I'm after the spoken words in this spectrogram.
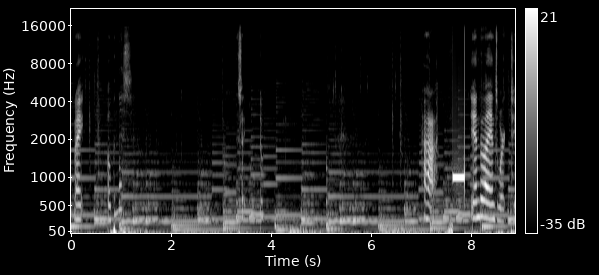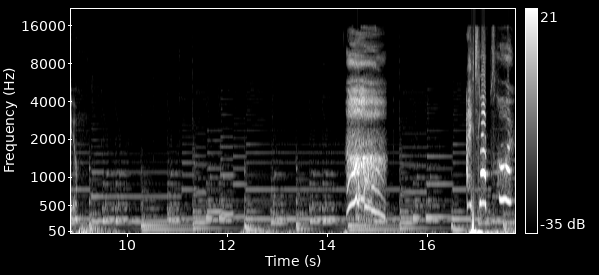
Can I open this? It's like... Haha. Dandelions work too. I slap floor!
